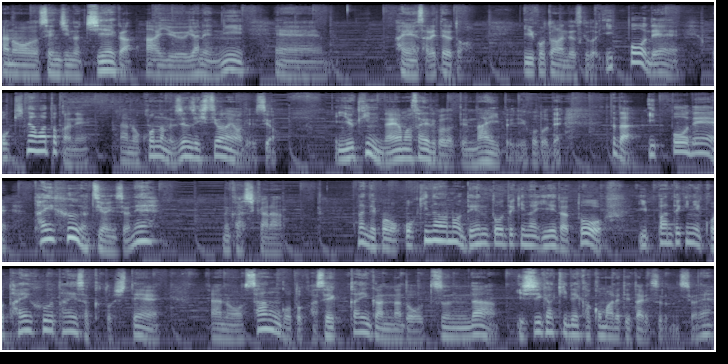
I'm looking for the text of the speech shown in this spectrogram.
あの先人の知恵がああいう屋根に、えー、反映されてるということなんですけど一方で沖縄とかねあのこんなの全然必要ないわけですよ。雪に悩まされることってないということでただ一方で台風が強いんですよね昔から。なんでこう沖縄の伝統的な家だと一般的にこう台風対策としてあのサンゴとか石灰岩などを積んだ石垣で囲まれてたりするんですよね。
